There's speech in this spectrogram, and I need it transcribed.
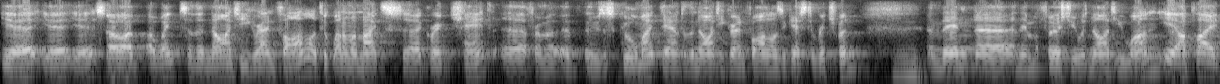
Yeah, yeah, yeah. So I, I, went to the 90 grand final. I took one of my mates, uh, Greg Chant, uh, from a, a, who was a schoolmate, down to the 90 grand final as a guest to Richmond. Mm. And then uh, and then my first year was 91. Yeah, I played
